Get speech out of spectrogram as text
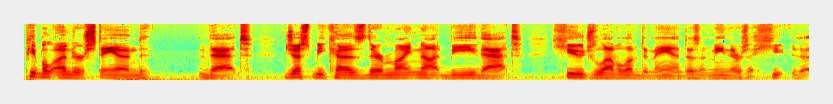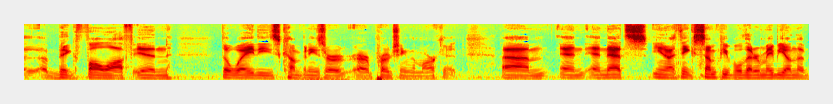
people understand that just because there might not be that huge level of demand doesn't mean there's a hu- a big fall off in the way these companies are, are approaching the market. Um, and and that's you know I think some people that are maybe on the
